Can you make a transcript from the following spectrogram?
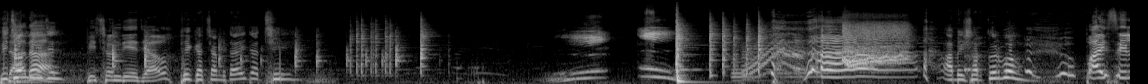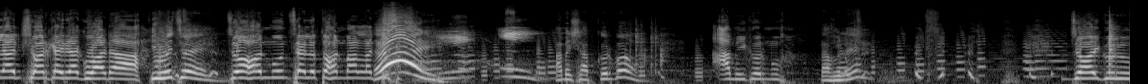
পিছন দিয়ে পিছন দিয়ে যাও। ঠিক আছে আমি তাই যাচ্ছি। আমি সব করব? পাইছিলেন সরকারি গুয়াডা কি হয়েছে? যখন মন চাইলো তখন মারলাম! আমি সব করব? আমি করব। তাহলে? জয় গুরু।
